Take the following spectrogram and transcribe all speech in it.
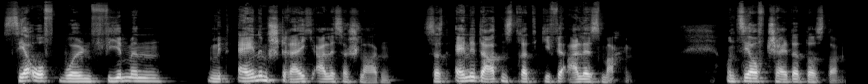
Sehr oft wollen Firmen mit einem Streich alles erschlagen. Das heißt, eine Datenstrategie für alles machen. Und sehr oft scheitert das dann.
